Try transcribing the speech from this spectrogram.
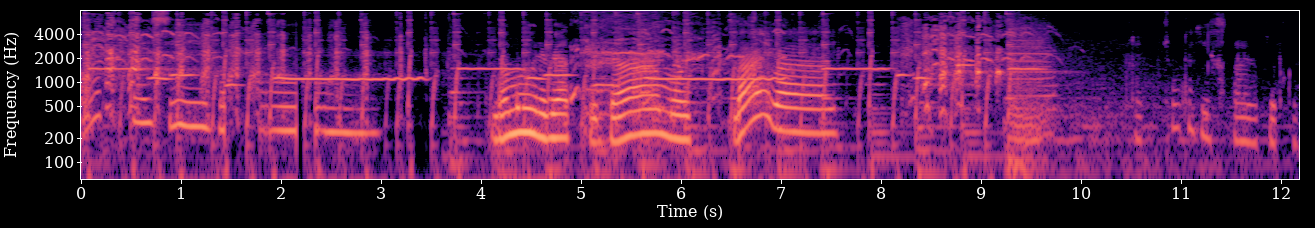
Вот Спасибо. Домой, ребятки, домой. Bye-bye. Таких ставят только?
